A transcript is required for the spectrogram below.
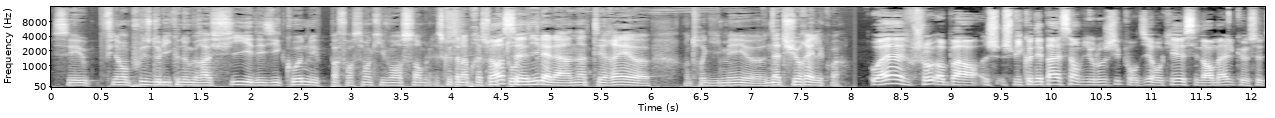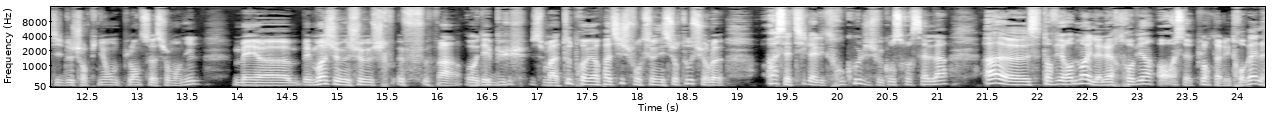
c'est finalement plus de l'iconographie et des icônes, mais pas forcément qui vont ensemble. Est-ce que tu as l'impression que ton c'est- île, elle a un intérêt, euh, entre guillemets, euh, naturel, quoi? Ouais, je, oh, bah, je, je m'y connais pas assez en biologie pour dire ok c'est normal que ce type de champignon de plante soit sur mon île, mais euh, mais moi je, je, je- enfin au début sur ma toute première partie je fonctionnais surtout sur le oh cette île elle est trop cool je veux construire celle-là. Ah euh, cet environnement il a l'air trop bien. Oh cette plante elle est trop belle.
